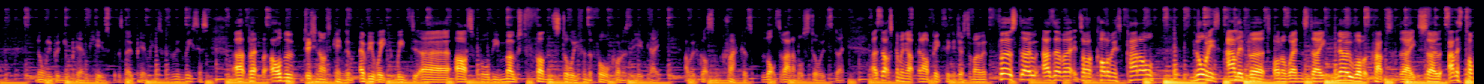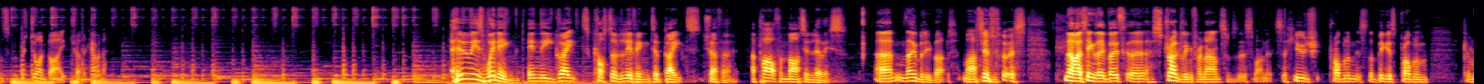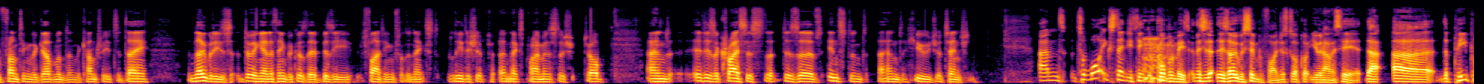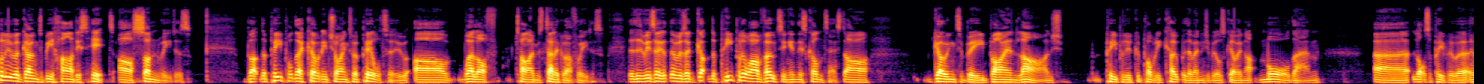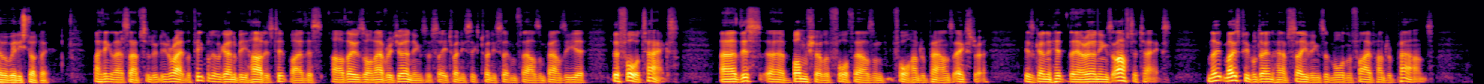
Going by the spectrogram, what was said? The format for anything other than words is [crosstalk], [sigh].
normally bring you PMQs, but there's no PMQs because we're in recess. Uh, but on the Disunited Kingdom, every week we uh, ask for the most fun story from the four corners of the UK. And we've got some crackers, lots of animal stories today. Uh, so that's coming up in our big thing in just a moment. First, though, as ever, it's our columnist panel. Normally it's Ali Burt on a Wednesday. No Robert Crampton today. So Alice Thompson was joined by Trevor Kavanagh. Who is winning in the great cost of living debate, Trevor, apart from Martin Lewis? Um, nobody but [laughs] Martin Lewis. No, I think they both uh, struggling for an answer to this one. It's a huge problem. It's the biggest problem confronting the government and the country today. Nobody's doing anything because they're busy fighting for the next leadership, uh, next prime minister's job. And it is a crisis that deserves instant and huge attention. And to what extent do you think the problem is, and this is, this is oversimplifying just because I've got you and Alice here, that uh, the people who are going to be hardest hit are Sun readers, but the people they're currently trying to appeal to are well off Times Telegraph readers. There is a there is a the people who are voting in this contest are going to be by and large people who could probably cope with their energy bills going up more than uh, lots of people who are who are really struggling. I think that's absolutely right. The people who are going to be hardest hit by this are those on average earnings of, say, 26, 27,000 pounds a year before tax. Uh, this uh, bombshell of 4,400 pounds extra is going to hit their earnings after tax. No, most people don't have savings of more than 500 pounds.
